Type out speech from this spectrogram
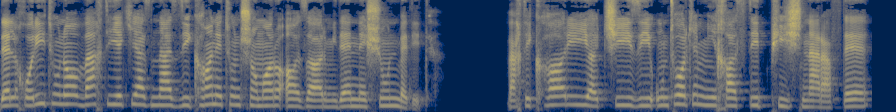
دلخوریتون رو وقتی یکی از نزدیکانتون شما رو آزار میده نشون بدید. وقتی کاری یا چیزی اونطور که می‌خواستید پیش نرفته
